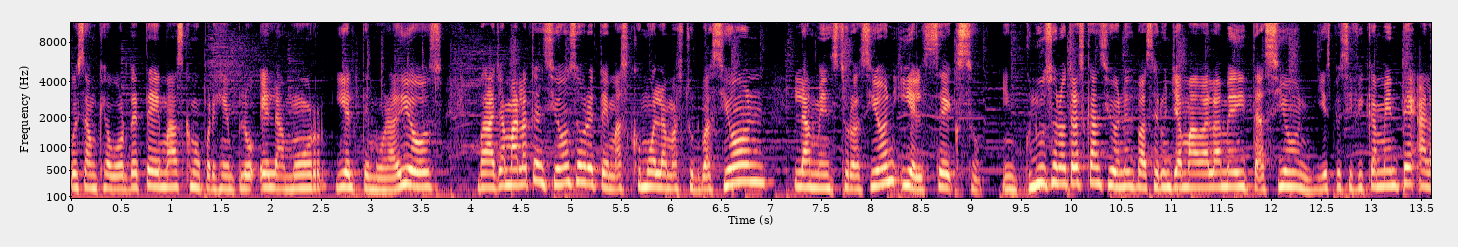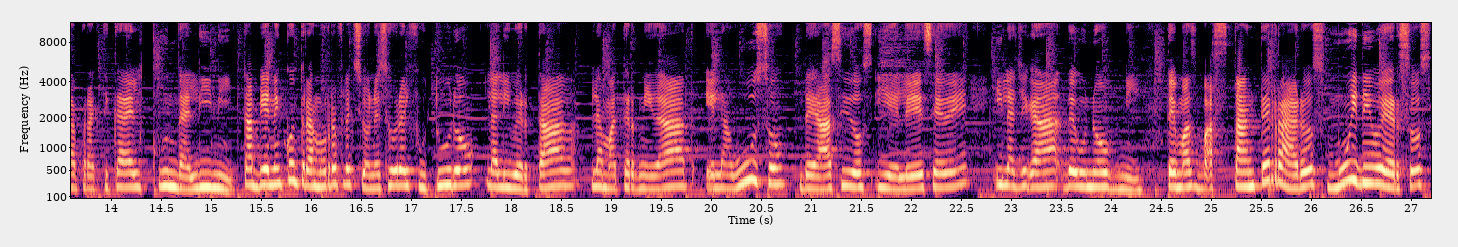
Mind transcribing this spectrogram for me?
pues aunque aborde temas como por ejemplo el amor y el temor a Dios, va a llamar la atención sobre temas como la masturbación, la menstruación y el sexo. Incluso en otras canciones va a ser un llamado a la meditación y específicamente a la práctica del kundalini. También encontramos reflexiones sobre el futuro, la libertad, la maternidad, el abuso de ácidos y LSD y la llegada de un ovni. Temas bastante raros, muy diversos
